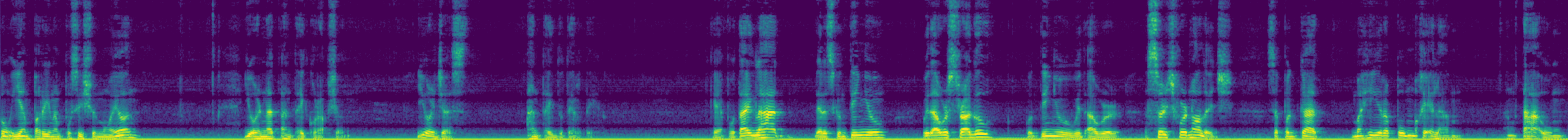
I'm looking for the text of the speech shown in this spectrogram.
kung iyan pa rin ang position mo ngayon, you are not anti-corruption. You are just anti-Duterte. Kaya po tayong lahat, let us continue with our struggle, continue with our search for knowledge, sapagkat mahirap pong makialam ang taong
